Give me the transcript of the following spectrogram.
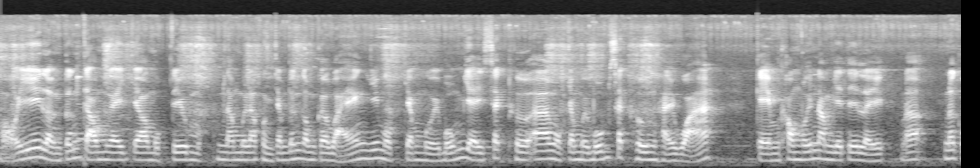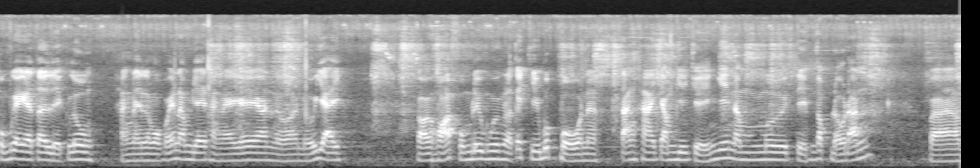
mỗi lần tấn công gây cho mục tiêu 55% tấn công cơ bản với 114 giây sát thương à, 114 sát thương hệ quả kèm 0,5 giây tê liệt. Đó nó cũng gây ra tê liệt luôn. Thằng này là 1,5 giây thằng này gây ra nửa nửa giây. Rồi hỏa phụng liên nguyên là cái chiêu bút bùa nè tăng 200 di chuyển với 50 tiệm tốc độ đánh và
